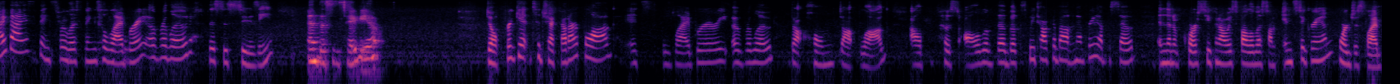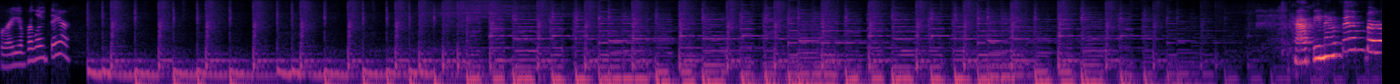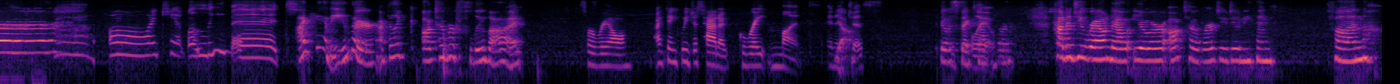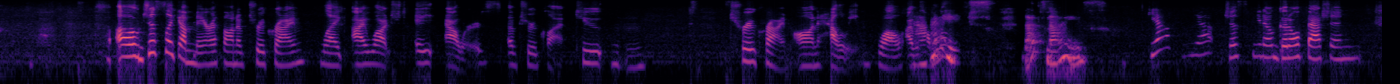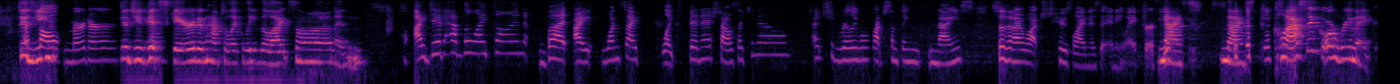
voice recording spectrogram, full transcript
Hi, guys. Thanks for listening to Library Overload. This is Susie. And this is Tavia. Don't forget to check out our blog. It's libraryoverload.home.blog. I'll post all of the books we talk about in every episode. And then, of course, you can always follow us on Instagram. We're just Library Overload there. Happy November! Oh, I can't believe it. I can't either. I feel like October flew by. For real. I think we just had a great month and Yeah. it just It was flew. spectacular. How did you round out your October? Did you do anything fun? Oh, just like a marathon of true crime. Like I watched eight hours of true crime, two mm-mm, true crime on Halloween while I was home. That's nice. Yeah, yeah, just you know, good old fashioned Did you assault, murder. did you Yeah. get scared and have to like leave the lights on and I did have the lights on, but I once I like finished, I was like, you know, I should really watch something nice. So then I watched Whose Line Is It Anyway for a few nice. Nice. Classic or remake?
